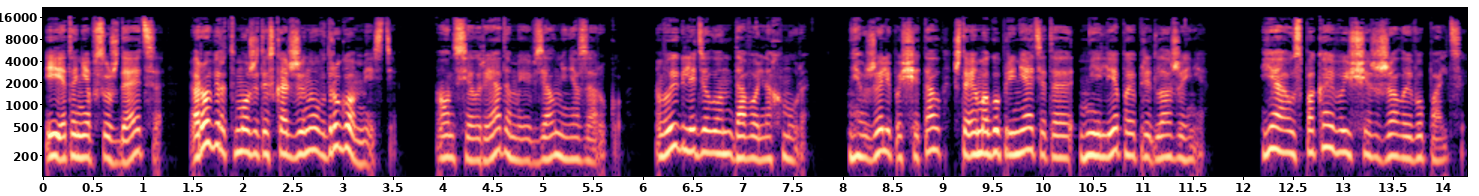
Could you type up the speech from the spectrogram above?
«И это не обсуждается. Роберт может искать жену в другом месте». Он сел рядом и взял меня за руку. Выглядел он довольно хмуро. Неужели посчитал, что я могу принять это нелепое предложение? Я успокаивающе сжала его пальцы.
